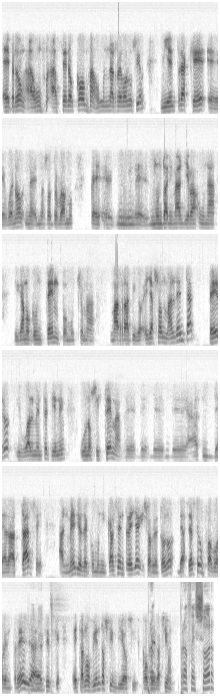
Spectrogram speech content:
eh, perdón, a, un, a 0, una revolución, mientras que, eh, bueno, nosotros vamos, eh, mm, el mundo animal lleva una, digamos que un tempo mucho más, más rápido. Ellas son más lentas, pero igualmente tienen unos sistemas de, de adaptarse al medio, de comunicarse entre ellas y sobre todo de hacerse un favor entre ellas. Es decir, que estamos viendo simbiosis, cooperación. Profesor,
